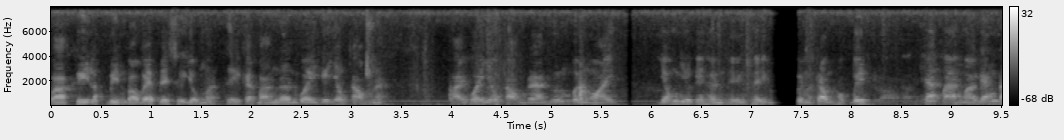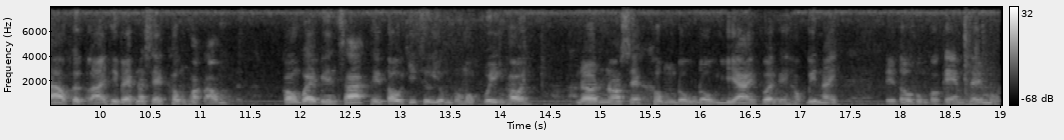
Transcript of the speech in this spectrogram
Và khi lắp pin vào bếp để sử dụng á, thì các bạn nên quay cái dấu cộng nè. Phải quay dấu cộng ra hướng bên ngoài giống như cái hình hiển thị bên trong hộp pin. Các bạn mà gắn đảo cực lại thì bếp nó sẽ không hoạt động. Còn về pin sạc thì tôi chỉ sử dụng có một viên thôi nên nó sẽ không đủ độ dài với cái hộp pin này. Thì tôi cũng có kèm thêm một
